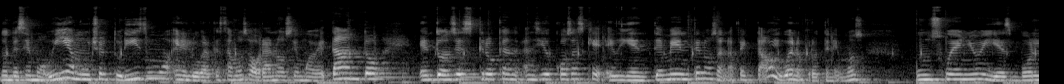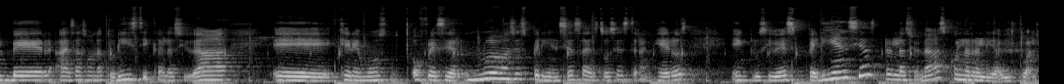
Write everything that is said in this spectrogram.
donde se movía mucho el turismo, en el lugar que estamos ahora no se mueve tanto. Entonces creo que han, han sido cosas que evidentemente nos han afectado y bueno, pero tenemos un sueño y es volver a esa zona turística de la ciudad. Eh, queremos ofrecer nuevas experiencias a estos extranjeros e inclusive experiencias relacionadas con la realidad virtual.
